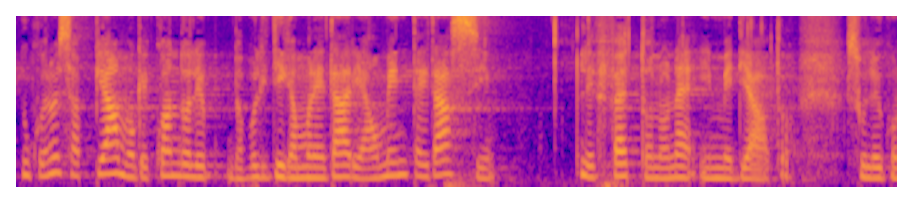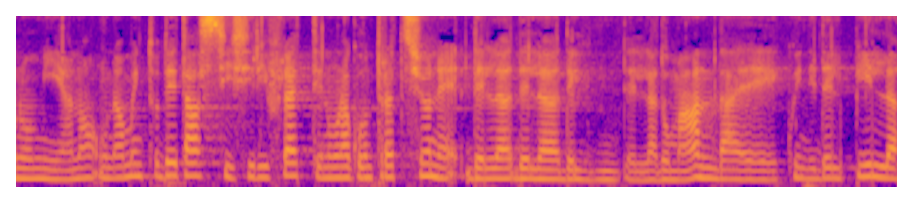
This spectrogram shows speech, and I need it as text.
dunque, noi sappiamo che quando le, la politica monetaria aumenta i tassi, l'effetto non è immediato sull'economia. No? Un aumento dei tassi si riflette in una contrazione del, del, del, della domanda e quindi del PIL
